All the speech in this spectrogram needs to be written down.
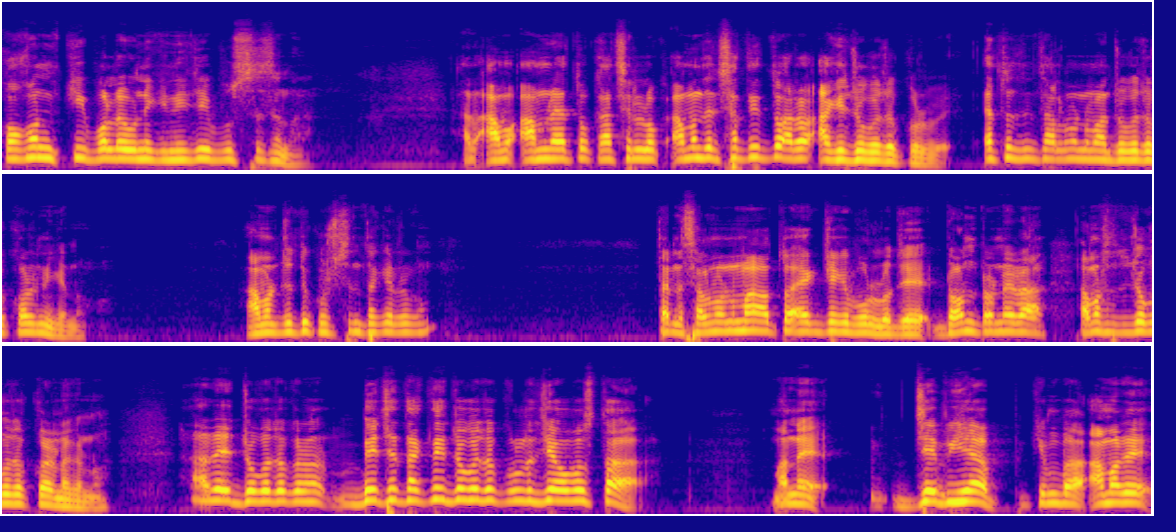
কখন কি বলে উনি কি নিজেই বুঝতেছে না। আর আম- আমরা এত কাছের লোক আমাদের সাথেই তো আরও আগে যোগাযোগ করবে। এতদিন সালমান মা যোগাযোগ করেনি কেন? আমার যদি কোশ্চেন থাকে এরকম। তাই না সালমান মা তো এক জায়গায় বলল যে ডন টনেরা আমার সাথে যোগাযোগ করে না কেন? আরে যোগাযোগ করে বেঁচে থাকতেই যোগাযোগ করলে যে অবস্থা। মানে যে বিহেভ কিংবা আমারে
